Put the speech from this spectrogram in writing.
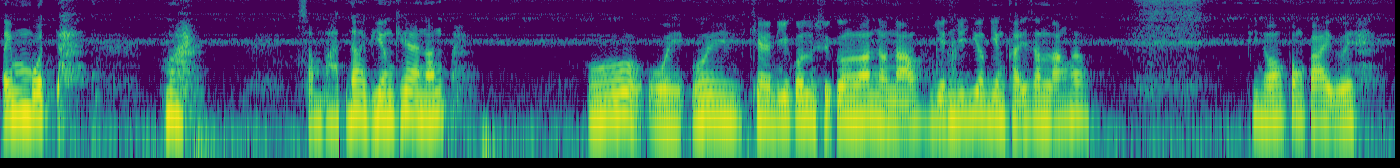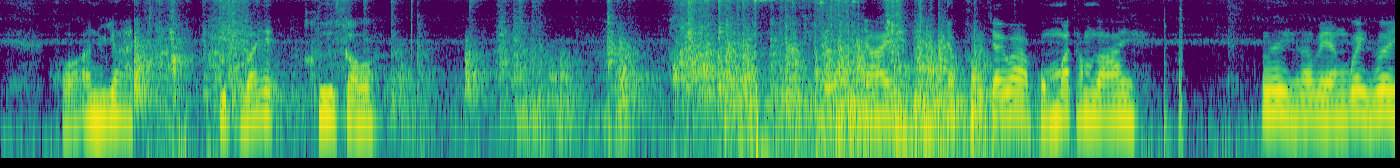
เต็มบท มาสัมผัสได้เพียงแค่นั้น โอ้โอ้ยโอ้ยแค่นี้ก็รู้สึกร้อนๆหนาวเย็นเยือกเย็นไขสันหลังแล้ว พี่น้องป้องปลายเอ้ยขออนุญาตปิดไว้คือเก่ายายจะเข้าใจว่าผมมาทำลาย เฮ้ย ระแวงเว้ยเฮ้ย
